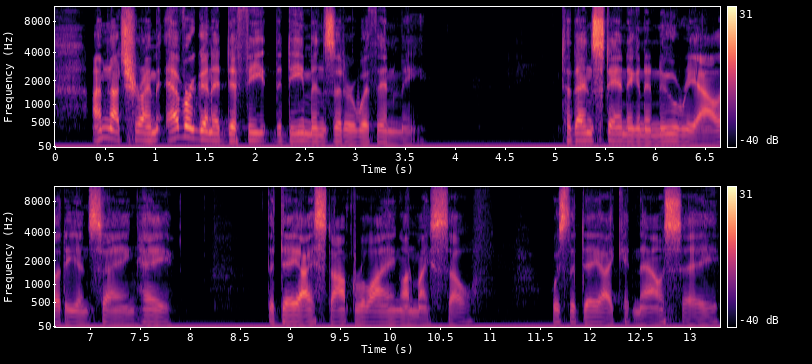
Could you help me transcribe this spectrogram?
I'm not sure I'm ever going to defeat the demons that are within me. To then standing in a new reality and saying, hey, the day I stopped relying on myself was the day I could now say,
